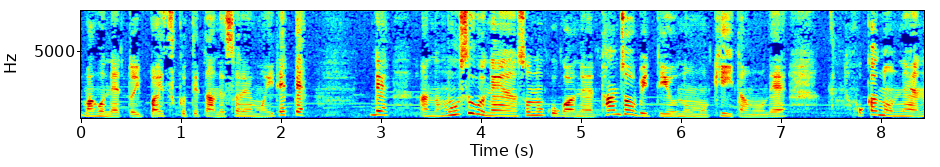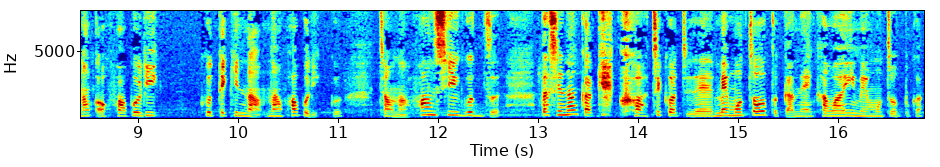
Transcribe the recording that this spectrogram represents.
マグネットいっぱい作ってたんでそれも入れて。であのもうすぐねその子がね誕生日っていうのも聞いたので他のねなんかファブリック的ななファブリック？ちゃうなファンシーグッズ。私なんか結構あちこちでメモ帳とかね可愛いメモ帳とか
